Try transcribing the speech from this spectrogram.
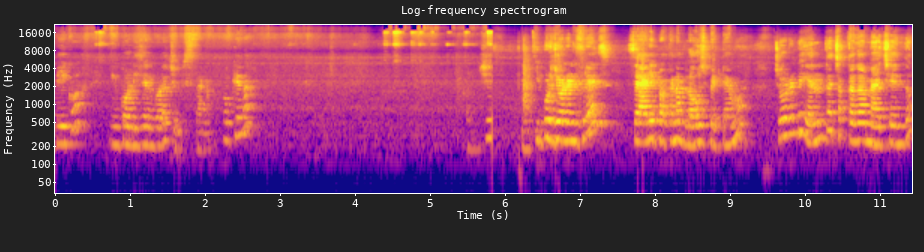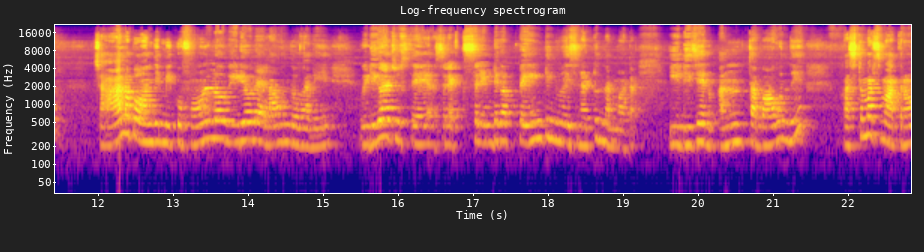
మీకు ఇంకో డిజైన్ కూడా చూపిస్తాను. ఓకేనా ఇప్పుడు చూడండి ఫ్రెండ్స్ శారీ పక్కన బ్లౌజ్ పెట్టాము. చూడండి ఎంత చక్కగా మ్యాచ్ అయిందో. చాలా బాగుంది. మీకు ఫోన్లో వీడియోలో ఎలా ఉందో కానీ విడిగా చూస్తే అసలు ఎక్సలెంట్గా పెయింటింగ్ వేసినట్టుందన్నమాట ఈ డిజైన్. అంత బాగుంది. కస్టమర్స్ మాత్రం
